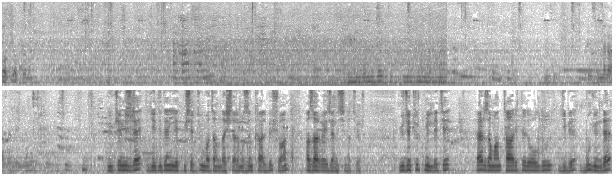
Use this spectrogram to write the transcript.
yok yok tamam. Ülkemizde 7'den 70'e tüm vatandaşlarımızın kalbi şu an Azerbaycan için atıyor. Yüce Türk milleti her zaman tarihte de olduğu gibi bugün de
